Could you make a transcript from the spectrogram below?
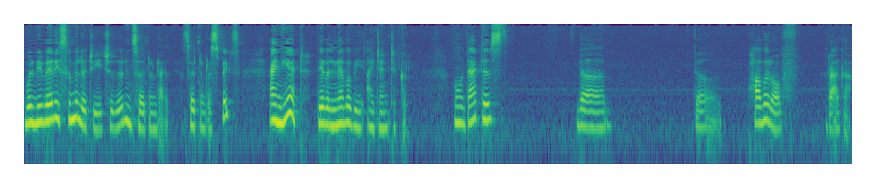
will be very similar to each other in certain, certain respects, and yet they will never be identical. Oh, that is the, the power of raga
